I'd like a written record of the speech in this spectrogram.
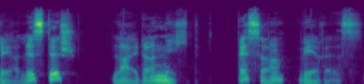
Realistisch? Leider nicht. Besser wäre es.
